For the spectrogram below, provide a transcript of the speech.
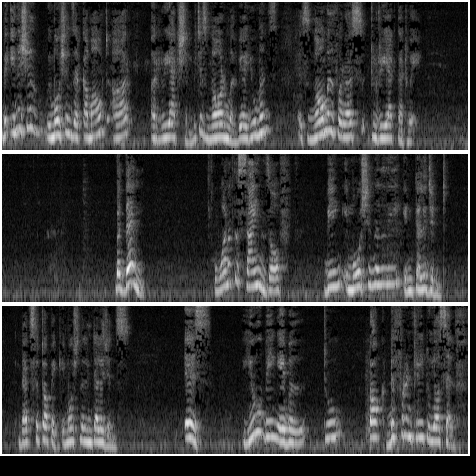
The initial emotions that come out are a reaction, which is normal. We are humans. It's normal for us to react that way. But then, one of the signs of being emotionally intelligent, that's the topic, emotional intelligence, is you being able to talk differently to yourself.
